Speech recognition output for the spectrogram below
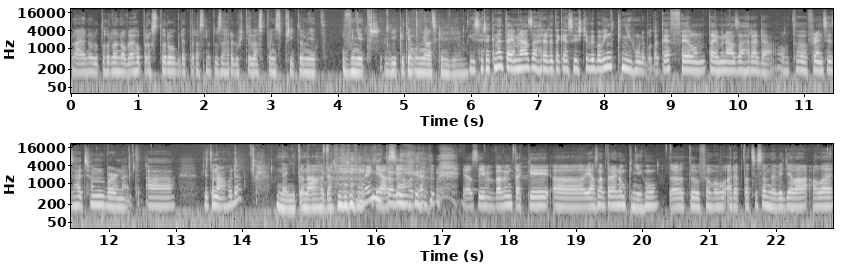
najednou do tohohle nového prostoru, kde teda jsme tu zahradu chtěli aspoň zpřítomnit uvnitř díky těm uměleckým dílům. Když se řekne Tajemná zahrada, tak já si ještě vybavím knihu nebo také film Tajemná zahrada od Francis Hudson Burnett. A je to náhoda? Není to náhoda. Není já to si, náhoda. já si bavím taky, uh, já znám teda jenom knihu, tu filmovou adaptaci jsem neviděla, ale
